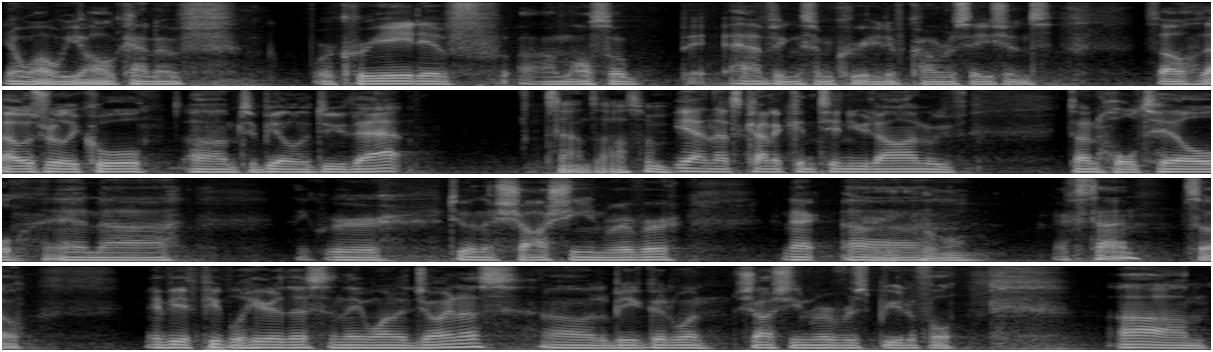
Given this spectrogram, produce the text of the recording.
you know while we all kind of were creative, um, also having some creative conversations. So that was really cool um, to be able to do that. Sounds awesome. Yeah, and that's kind of continued on. We've done Holt Hill, and uh, I think we're doing the Shawsheen River ne- uh, cool. next time. So maybe if people hear this and they want to join us, uh, it'll be a good one. Shawsheen River is beautiful. Um,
